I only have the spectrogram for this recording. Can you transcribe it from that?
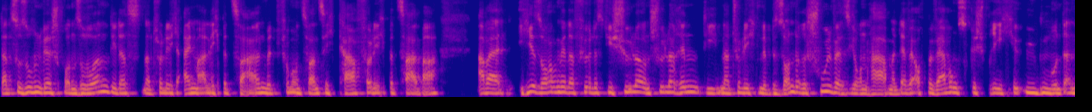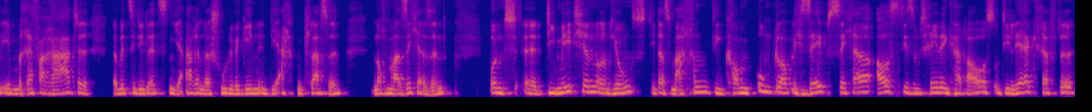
Dazu suchen wir Sponsoren, die das natürlich einmalig bezahlen, mit 25k völlig bezahlbar. Aber hier sorgen wir dafür, dass die Schüler und Schülerinnen, die natürlich eine besondere Schulversion haben, in der wir auch Bewerbungsgespräche üben und dann eben Referate, damit sie die letzten Jahre in der Schule, wir gehen in die achten Klasse, nochmal sicher sind. Und äh, die Mädchen und Jungs, die das machen, die kommen unglaublich selbstsicher aus diesem Training heraus und die Lehrkräfte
